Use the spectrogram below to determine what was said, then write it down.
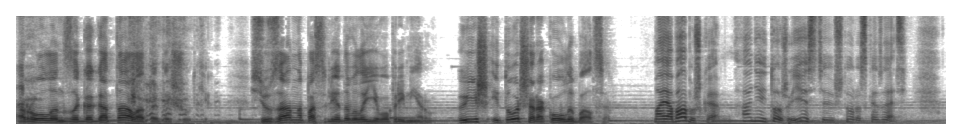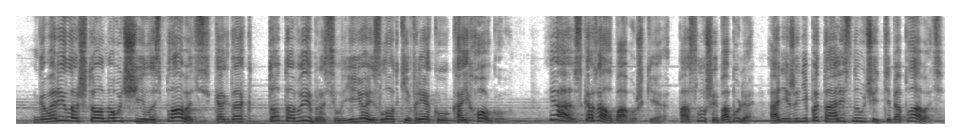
Роланд загоготал от этой шутки. Сюзанна последовала его примеру. Иш и тот широко улыбался. Моя бабушка, о ней тоже есть что рассказать. Говорила, что научилась плавать, когда кто-то выбросил ее из лодки в реку Кайхогу. Я сказал бабушке, послушай, бабуля, они же не пытались научить тебя плавать.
